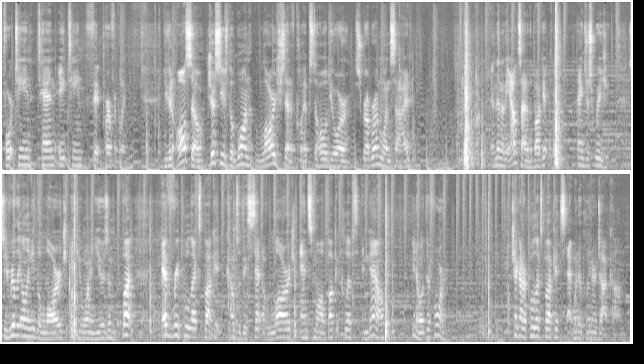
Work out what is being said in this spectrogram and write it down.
14, 10, 18 fit perfectly. You can also just use the one large set of clips to hold your scrubber on one side, and then on the outside of the bucket hang your squeegee. So you really only need the large if you want to use them, but every Pulex bucket comes with a set of large and small bucket clips, and now you know what they're for. Check out our Pulex buckets at windowcleaner.com.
